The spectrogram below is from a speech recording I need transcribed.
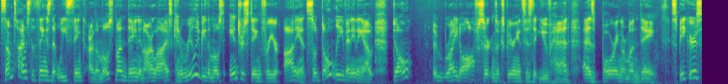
sometimes the things that we think are the most mundane in our lives can really be the most interesting for your audience. So don't leave anything out. Don't write off certain experiences that you've had as boring or mundane. Speakers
